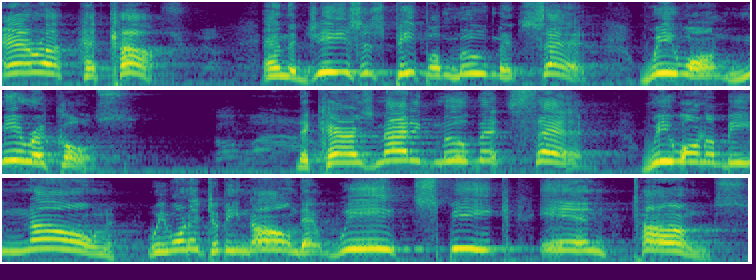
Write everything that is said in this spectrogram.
era had come. And the Jesus People movement said, We want miracles. The charismatic movement said, We want to be known. We want it to be known that we speak in tongues.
